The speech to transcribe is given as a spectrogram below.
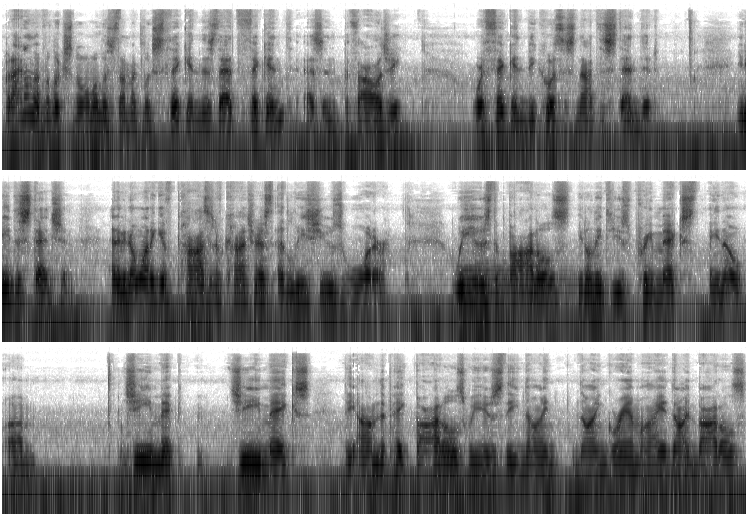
but I don't know if it looks normal. The stomach looks thickened. Is that thickened, as in pathology, or thickened because it's not distended? You need distension. And if you don't want to give positive contrast, at least use water. We use the bottles. You don't need to use pre-mixed. You know, um, G, Mick, G makes the Omnipaque bottles. We use the nine nine gram iodine bottles.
